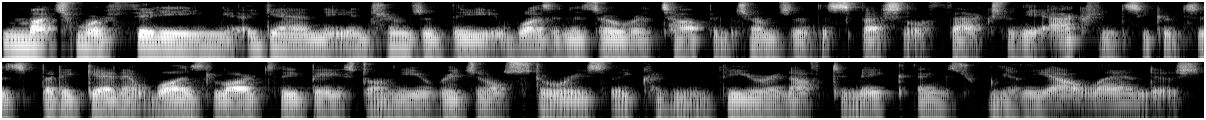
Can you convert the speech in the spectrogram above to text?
much more fitting again in terms of the it wasn't as over the top in terms of the special effects or the action sequences but again it was largely based on the original story so they couldn't veer enough to make things really outlandish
